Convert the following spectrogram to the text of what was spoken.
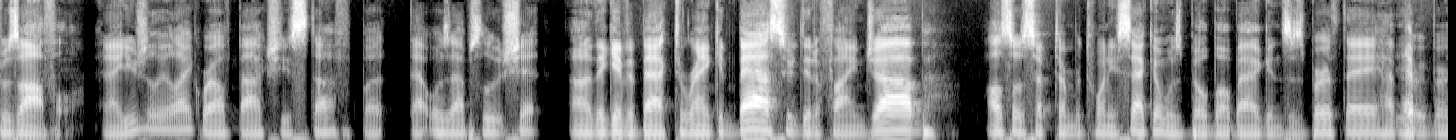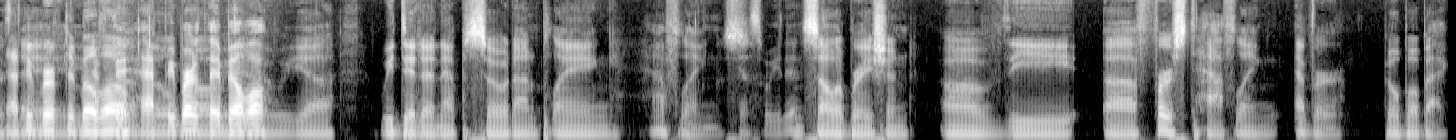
was awful. And I usually like Ralph Bakshi's stuff, but that was absolute shit. Uh, they gave it back to Rankin Bass, who did a fine job. Also, September 22nd was Bilbo Baggins' birthday. Happy Yep. birthday. Happy birthday, Bilbo. Happy- happy birthday, Bilbo. Yeah, we, uh, we did an episode on playing halflings Yes, we in celebration of the uh, first halfling ever, Bilbo Baggins.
